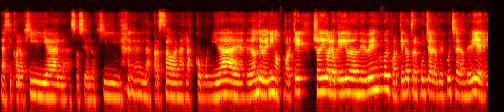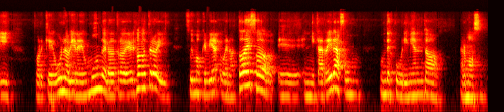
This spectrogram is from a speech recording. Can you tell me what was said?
la psicología, la sociología, las personas, las comunidades, de dónde venimos, por qué yo digo lo que digo de dónde vengo y por qué el otro escucha lo que escucha de dónde viene, y porque uno viene de un mundo, el otro del otro, y fuimos criados, bueno, todo eso eh, en mi carrera fue un descubrimiento hermoso.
